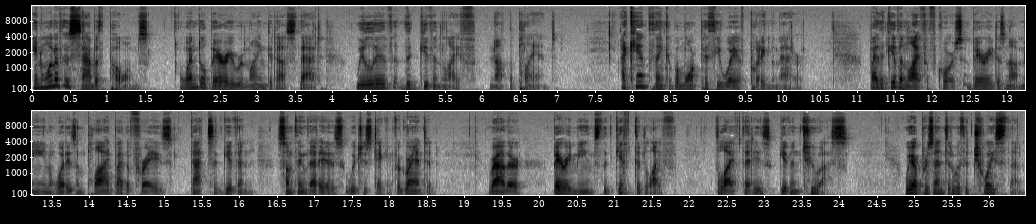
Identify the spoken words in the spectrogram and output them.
In one of his Sabbath poems, Wendell Berry reminded us that we live the given life, not the planned. I can't think of a more pithy way of putting the matter. By the given life, of course, Berry does not mean what is implied by the phrase, that's a given, something that is, which is taken for granted. Rather, Berry means the gifted life, the life that is given to us. We are presented with a choice then.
